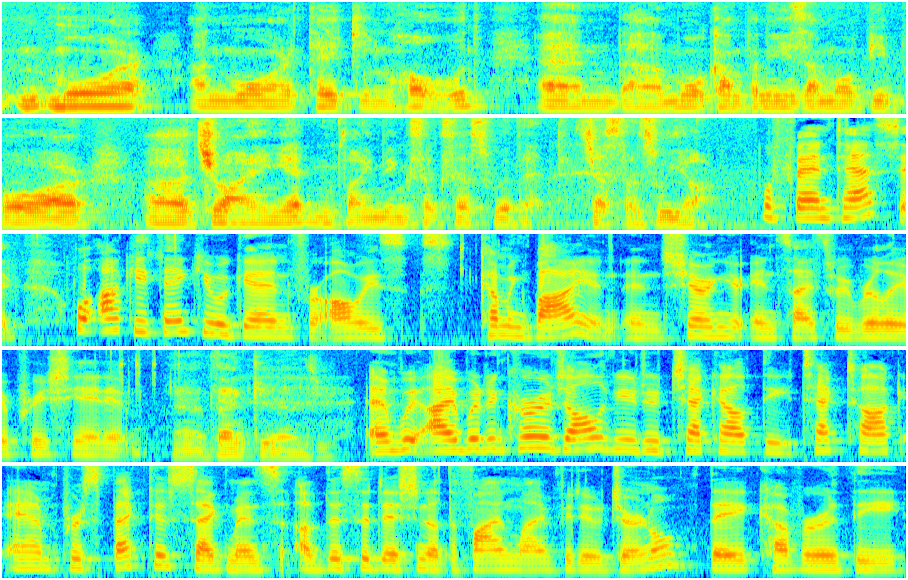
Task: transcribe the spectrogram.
more and more taking hold, and more companies and more people are trying it and finding success with it, just as we are. Well, fantastic. Well, Aki, thank you again for always coming by and, and sharing your insights. We really appreciate it. Yeah, thank you, Angie. And we, I would encourage all of you to check out the Tech Talk and Perspective segments of this edition of the Fine Line Video Journal. They cover the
